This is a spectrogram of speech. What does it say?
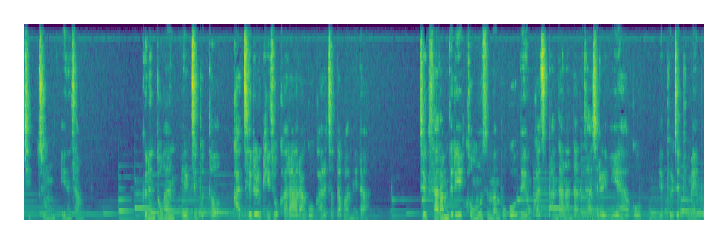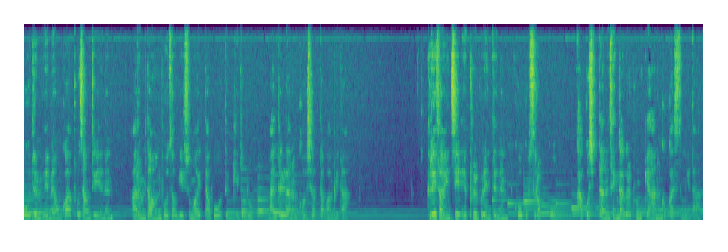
집중, 인상. 그는 또한 일찍부터 가치를 귀속하라 라고 가르쳤다고 합니다. 즉 사람들이 겉모습만 보고 내용까지 판단한다는 사실을 이해하고 애플 제품의 모든 외면과 포장 뒤에는 아름다운 보석이 숨어 있다고 느끼도록 만들라는 것이었다고 합니다. 그래서인지 애플 브랜드는 고급스럽고 갖고 싶다는 생각을 품게 하는 것 같습니다.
